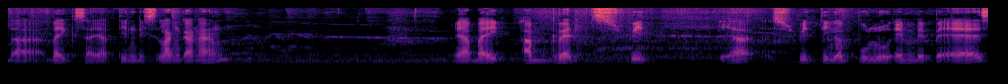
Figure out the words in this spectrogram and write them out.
Da, baik saya tindis langganan. Ya baik upgrade speed ya speed 30 Mbps.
